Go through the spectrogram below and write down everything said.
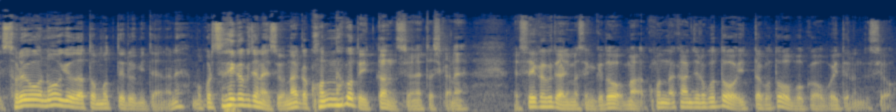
それを農業だと思ってるみたいなねもうこれ正確じゃないですよなんかこんなこと言ったんですよね確かね正確ではありませんけど、まあ、こんな感じのことを言ったことを僕は覚えてるんですよ。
